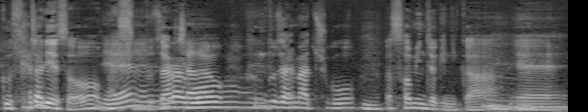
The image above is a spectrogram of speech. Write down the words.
그 술자리에서 예, 말씀도 잘하고, 잘하고. 음. 흥도 잘 맞추고 그러니까 서민적이니까 예.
